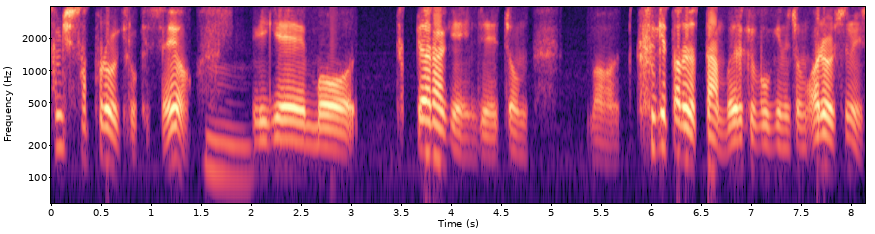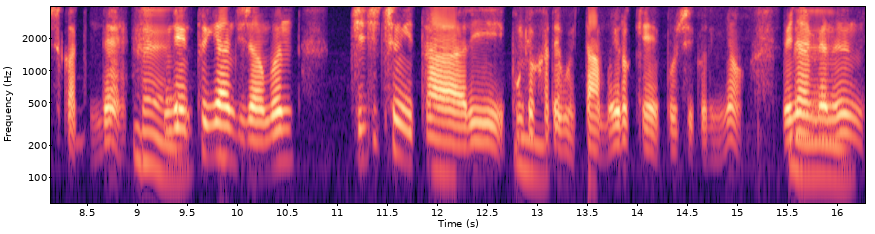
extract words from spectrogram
34%를 기록했어요. 음, 이게 뭐 특별하게 이제 좀 뭐 크게 떨어졌다 뭐 이렇게 보기는 좀 어려울 수는 있을 것 같은데 네, 굉장히 특이한 지점은 지지층 이탈이 본격화되고 있다. 뭐 이렇게 볼 수 있거든요. 왜냐하면은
